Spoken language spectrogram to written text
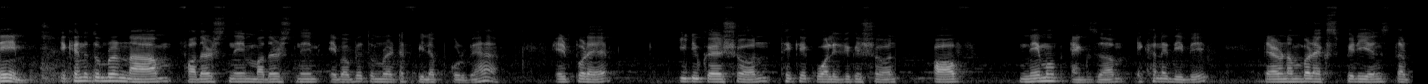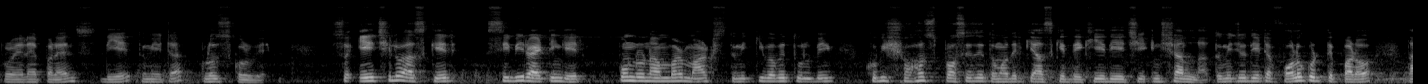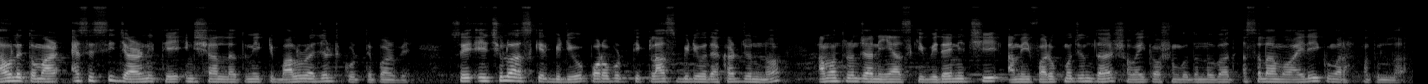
নেম এখানে তোমরা নাম ফাদার্স নেম মাদার্স নেম এভাবে তোমরা এটা ফিল আপ করবে হ্যাঁ? এরপরে এডুকেশন থেকে qualification of name of exam এখানে দিবে তেরো নম্বর এক্সপিরিয়েন্স তারপরে রেফারেন্স দিয়ে তুমি এটা ক্লোজ করবে। সো এই ছিল আজকের সিবি রাইটিংয়ের পনেরো নাম্বার মার্কস তুমি কীভাবে তুলবে? খুবই সহজ প্রসেসে তোমাদেরকে আজকে দেখিয়ে দিয়েছি, ইনশাল্লাহ। তুমি যদি এটা ফলো করতে পারো, তাহলে তোমার এসএসসি জার্নিতে ইনশাল্লাহ তুমি একটি ভালো রেজাল্ট করতে পারবে। সো এই ছিল আজকের ভিডিও পরবর্তী ক্লাস ভিডিও দেখার জন্য আমন্ত্রণ জানিয়ে আজকে বিদায় নিচ্ছি। আমি ফারুক মজুমদার, সবাইকে অসংখ্য ধন্যবাদ। আসসালামু আলাইকুম রহমতুল্লাহ।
